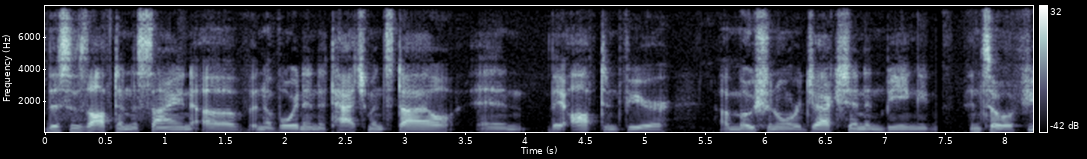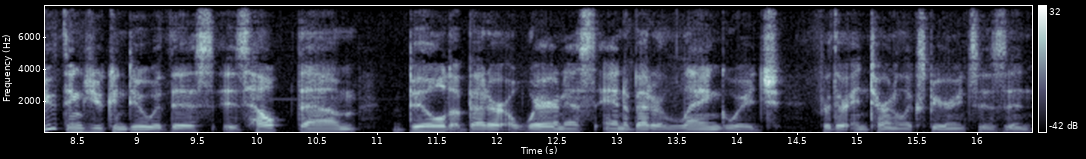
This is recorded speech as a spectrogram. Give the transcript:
This is often a sign of an avoidant attachment style, and they often fear emotional rejection and being. And so, a few things you can do with this is help them build a better awareness and a better language for their internal experiences. And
